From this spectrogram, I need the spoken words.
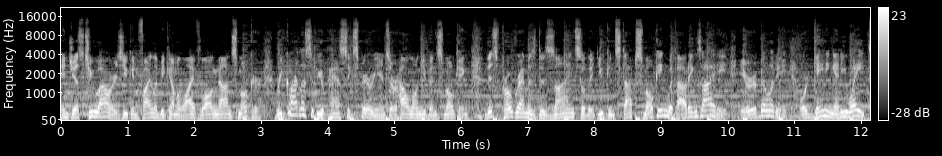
In just two hours, you can finally become a lifelong non-smoker. Regardless of your past experience or how long you've been smoking, this program is designed so that you can stop smoking without anxiety, irritability, or gaining any weight.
